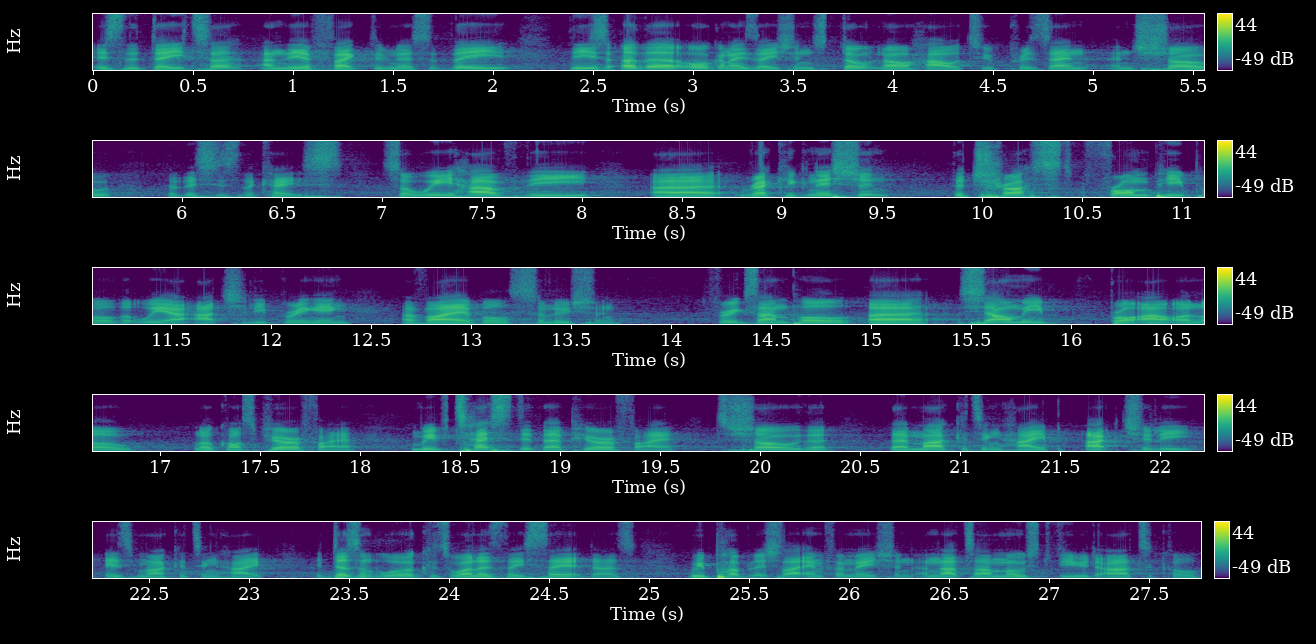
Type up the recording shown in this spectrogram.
is the data and the effectiveness. They, these other organizations don't know how to present and show that this is the case. So we have the uh, recognition, the trust from people that we are actually bringing a viable solution. For example, uh, Xiaomi brought out a low, low-cost purifier. And we've tested their purifier to show that their marketing hype actually is marketing hype. It doesn't work as well as they say it does. We publish that information, and that's our most viewed article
